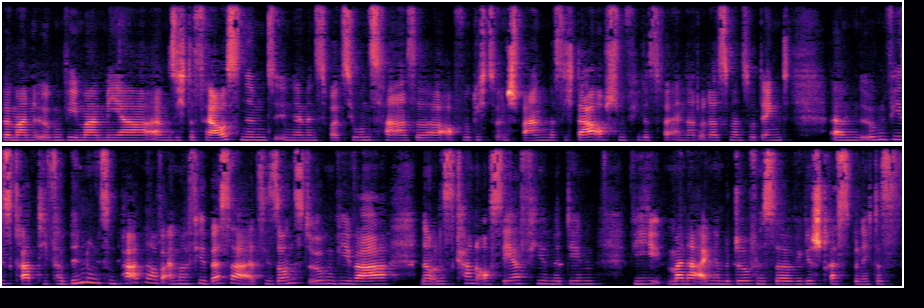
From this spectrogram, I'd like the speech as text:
wenn man irgendwie mal mehr ähm, sich das rausnimmt in der Menstruationsphase, auch wirklich zu entspannen, dass sich da auch schon vieles verändert oder dass man so denkt, ähm, irgendwie ist gerade die Verbindung zum Partner auf einmal viel besser, als sie sonst irgendwie war. Na, und es kann auch sehr viel mit dem, wie meine eigenen Bedürfnisse, wie gestresst bin ich, das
